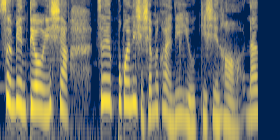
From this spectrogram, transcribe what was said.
顺便丢一下，这不管你是什么款的理由，其实哈，那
